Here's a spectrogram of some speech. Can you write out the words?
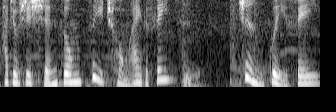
她就是神宗最宠爱的妃子郑贵妃。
